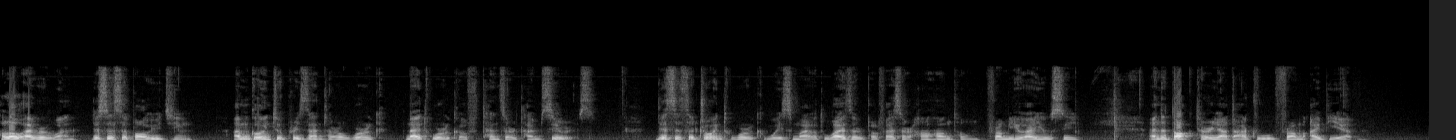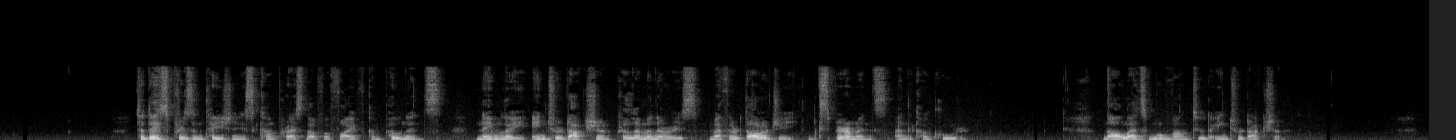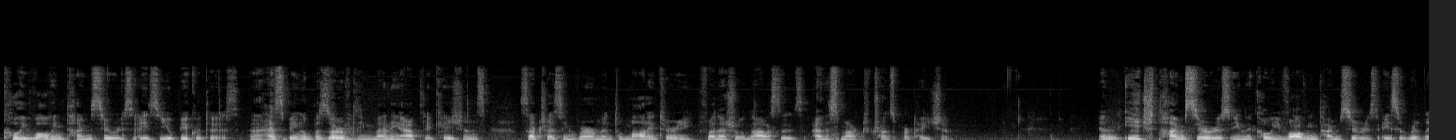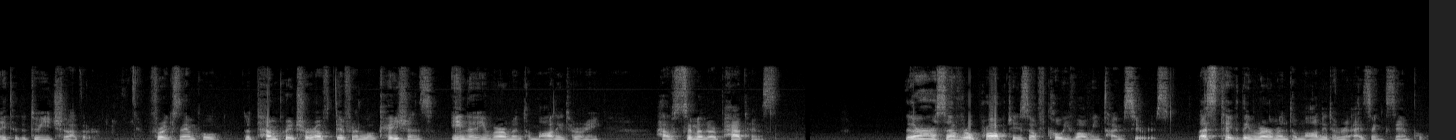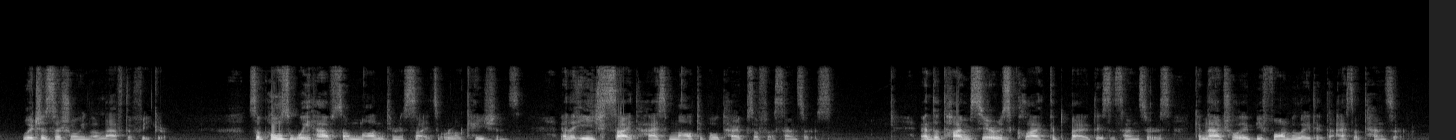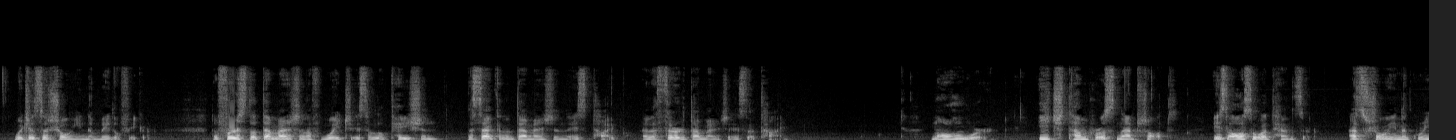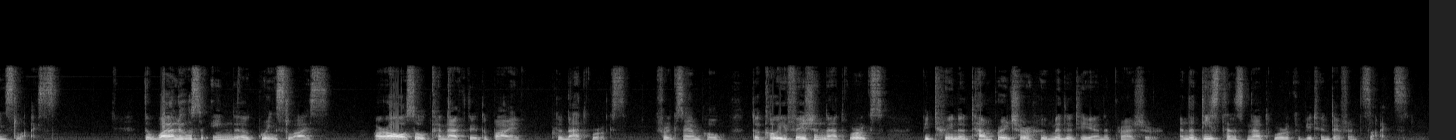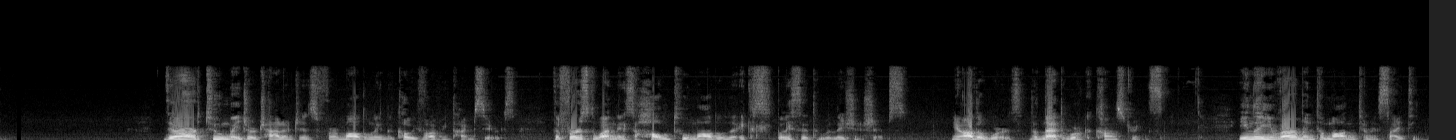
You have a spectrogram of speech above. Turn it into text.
Hello everyone, this is Baoyu Jing. I'm going to present our work, Network of Tensor Time Series. This is a joint work with my advisor Professor Hanghang Tong from UIUC and Dr. Yada Zhu from IBM. Today's presentation is comprised of five components, namely introduction, preliminaries, methodology, experiments, and conclusion. Now let's move on to the introduction. Co-evolving time series is ubiquitous and has been observed in many applications such as environmental monitoring, financial analysis, and smart transportation. And each time series in the co-evolving time series is related to each other. For example, the temperature of different locations in the environmental monitoring have similar patterns. There are several properties of co-evolving time series. Let's take the environmental monitoring as an example which is shown in the left figure. Suppose we have some monitoring sites or locations, and each site has multiple types of sensors. And the time series collected by these sensors can actually be formulated as a tensor, which is shown in the middle figure. The first dimension of which is a location, the second dimension is type, and the third dimension is the time. Moreover, each temporal snapshot is also a tensor, as shown in the green slice. The values in the green slice are also connected by the networks. For example, the coefficient networks between the temperature, humidity, and the pressure, and the distance network between different sites. There are two major challenges for modeling the co-evolving time series. The first one is how to model the explicit relationships. In other words, the network constraints. In the environmental monitoring setting,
